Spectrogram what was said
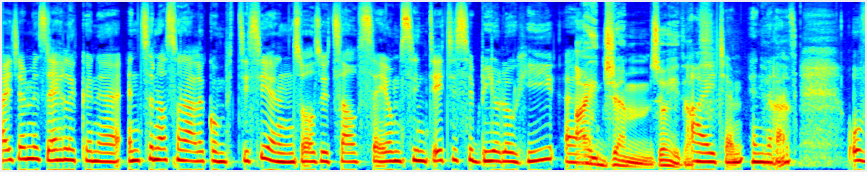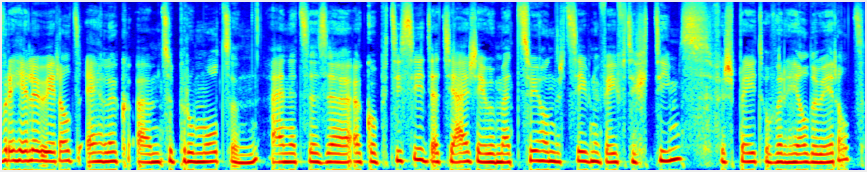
iGEM is eigenlijk een eh, internationale competitie. En zoals u het zelf zei, om synthetische biologie... eh, iGEM, zo heet dat. iGEM, inderdaad. Over de hele wereld eigenlijk ehm, te promoten. En het is eh, een competitie. Dit jaar zijn we met 257 teams verspreid over heel de wereld.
